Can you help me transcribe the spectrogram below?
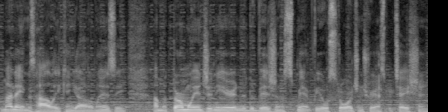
My name is Holly Kenyatta Lindsay. I'm a thermal engineer in the Division of Spent Fuel Storage and Transportation.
